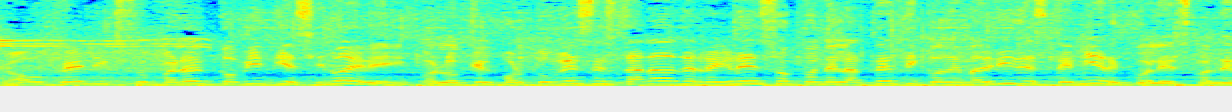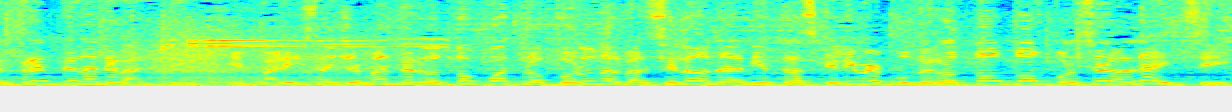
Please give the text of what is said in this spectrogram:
Joao Félix superó el COVID-19, por lo que el portugués estará de regreso con el Atlético de Madrid este miércoles cuando enfrenten a Levante. París Saint-Germain derrotó 4 por 1 al Barcelona, mientras que Liverpool derrotó 2 por 0 al Leipzig,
